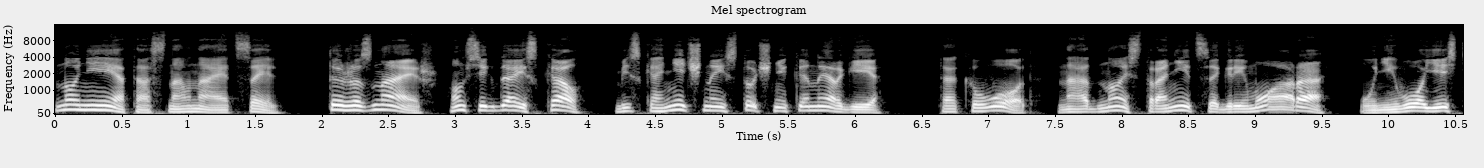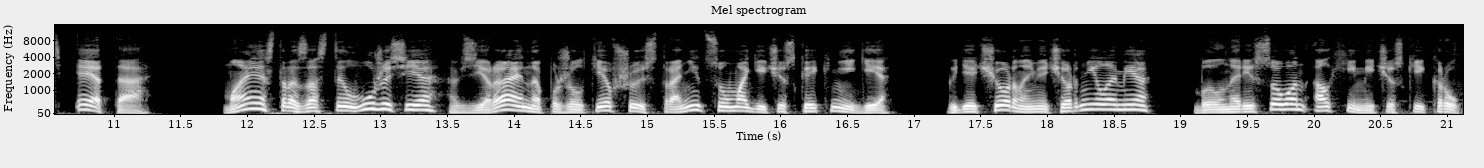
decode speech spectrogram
но не это основная цель. Ты же знаешь, он всегда искал бесконечный источник энергии. Так вот, на одной странице гримуара у него есть это. Маэстро застыл в ужасе, взирая на пожелтевшую страницу магической книги, где черными чернилами был нарисован алхимический круг.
